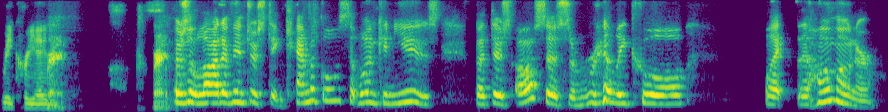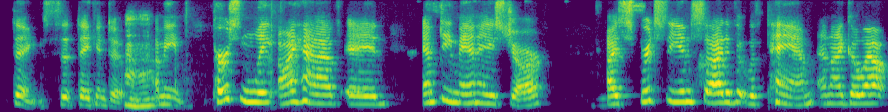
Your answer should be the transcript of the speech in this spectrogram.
recreate it? Right. There's a lot of interesting chemicals that one can use, but there's also some really cool, like the homeowner things that they can do. Mhm. I mean, personally, I have an empty mayonnaise jar. I spritz the inside of it with Pam, and I go out,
